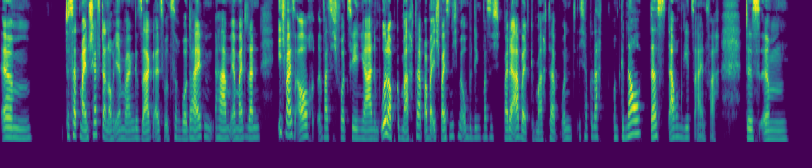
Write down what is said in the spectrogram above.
ähm, das hat mein Chef dann auch irgendwann gesagt, als wir uns darüber unterhalten haben. Er meinte dann, ich weiß auch, was ich vor zehn Jahren im Urlaub gemacht habe, aber ich weiß nicht mehr unbedingt, was ich bei der Arbeit gemacht habe. Und ich habe gedacht, und genau das, darum geht's einfach. Das, ähm,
